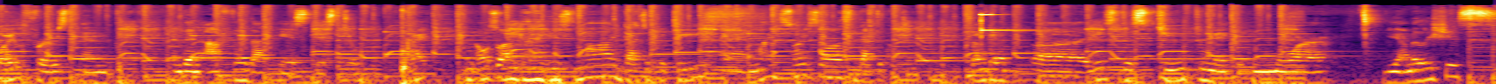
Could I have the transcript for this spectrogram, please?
oil first and and then after that is this too. Right and also I'm gonna use my dato puti and my soy sauce dato puti so I'm gonna uh, use this too to make it more yummalicious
